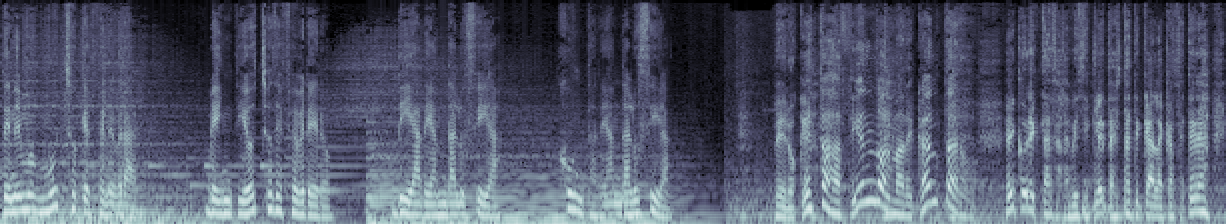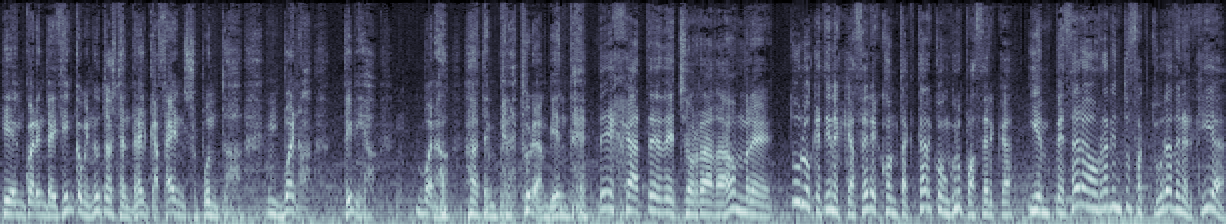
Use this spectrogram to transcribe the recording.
tenemos mucho que celebrar. 28 de febrero, Día de Andalucía, Junta de Andalucía. ¿Pero qué estás haciendo, alma de cántaro? He conectado la bicicleta estática a la cafetera y en 45 minutos tendré el café en su punto. Bueno, tibio. Bueno, a temperatura ambiente. Déjate de chorrada, hombre. Tú lo que tienes que hacer es contactar con Grupo Acerca y empezar a ahorrar en tu factura de energía.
